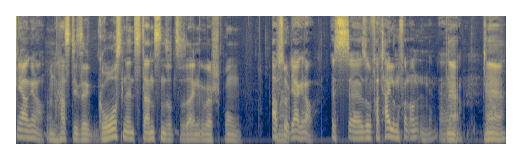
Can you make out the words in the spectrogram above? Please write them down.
Ja, genau. und hast diese großen Instanzen sozusagen übersprungen. Absolut, ja, genau. Ist äh, so Verteilung von unten. Äh, Ja, ja, ja.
